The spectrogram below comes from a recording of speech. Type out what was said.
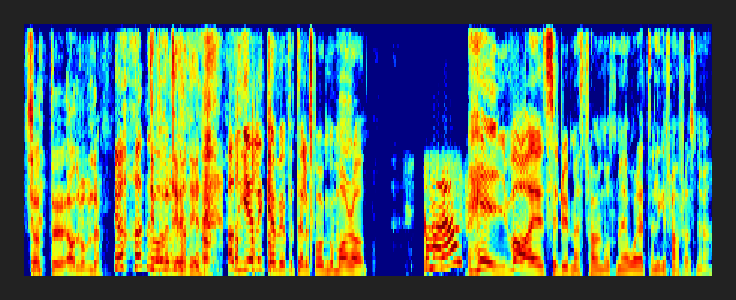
Så att, eh, ja det var väl det. Ja, det var Det var det. Angelica är med på telefon, god morgon. God morgon. Hej, vad ser du mest fram emot med året som ligger framför oss nu då?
